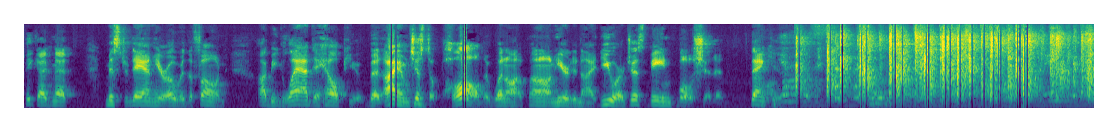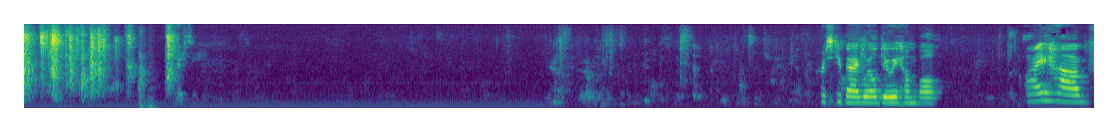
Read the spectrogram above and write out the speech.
think I've met Mr. Dan here over the phone. I'll be glad to help you. But I am just appalled at what went on here tonight. You are just being bullshitted. Thank you. Christie. Christy Bagwell, Dewey Humboldt. I have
